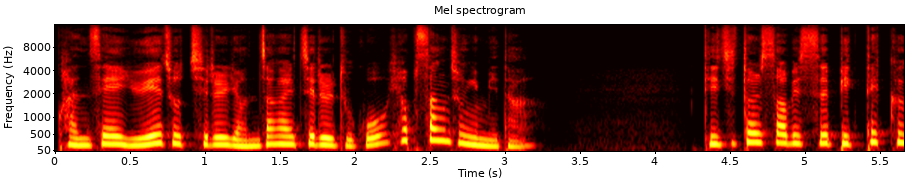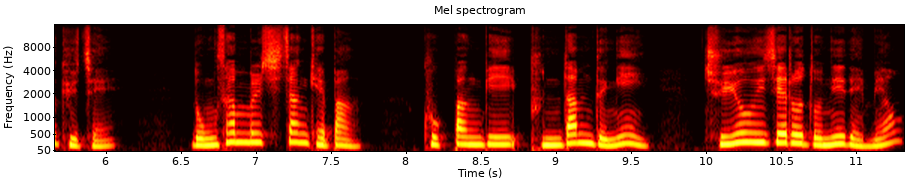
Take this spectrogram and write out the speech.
관세 유예 조치를 연장할지를 두고 협상 중입니다. 디지털 서비스 빅테크 규제, 농산물 시장 개방, 국방비 분담 등이 주요 의제로 논의되며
